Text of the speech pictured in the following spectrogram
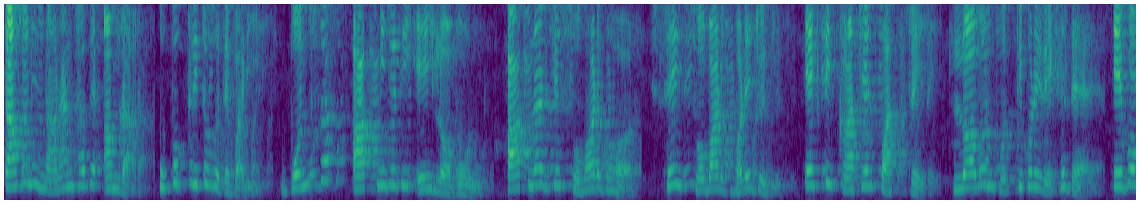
তাহলে নানানভাবে আমরা উপকৃত হতে পারি। বন্ধুরা, আপনি যদি এই লবণ, আপনার যে শোবার ঘর, সেই শোবার ঘরে যদি একটি কাঁচের পাত্রে লবণ ভর্তি করে রেখে দেন এবং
